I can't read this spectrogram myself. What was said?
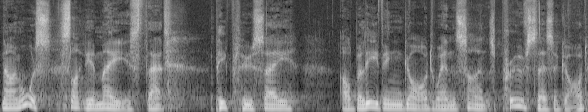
Now, I'm always slightly amazed that people who say, I'll believe in God when science proves there's a God,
